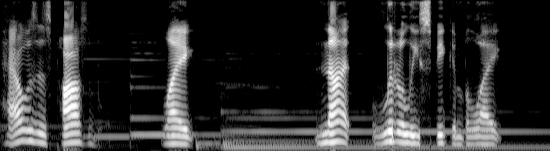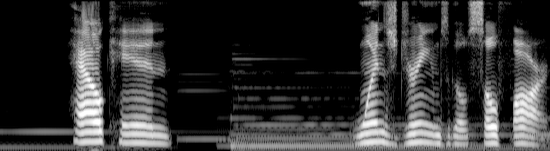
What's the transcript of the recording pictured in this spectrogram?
how is this possible? Like, not literally speaking, but like, how can one's dreams go so far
